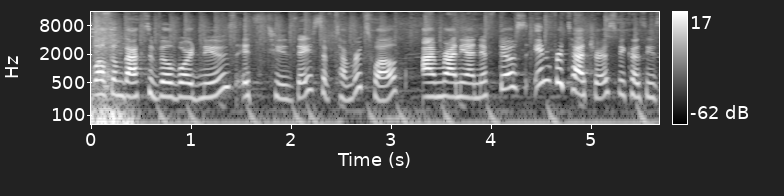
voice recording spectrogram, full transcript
Welcome back to Billboard News. It's Tuesday, September 12th. I'm Rania Aniftos in for Tetris because he's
